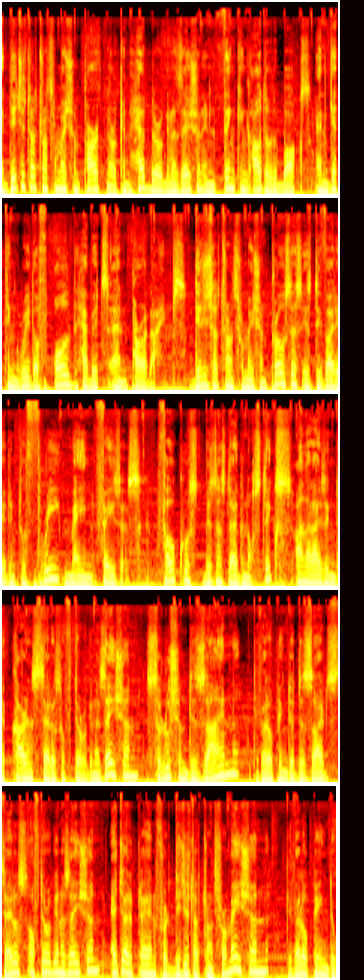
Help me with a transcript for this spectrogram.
A digital transformation partner can help the organization in thinking out of the box and getting rid of old habits and paradigms. Digital transformation process is divided into three main phases. Focused business diagnostics, analyzing the current status of the organization, solution design, developing the desired status of the organization, agile plan for digital transformation, developing the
